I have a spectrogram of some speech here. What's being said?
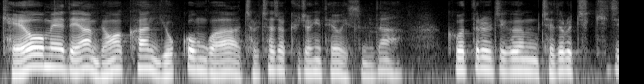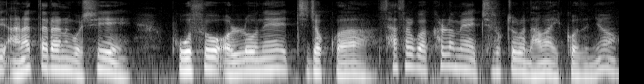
계엄에 대한 명확한 요건과 절차적 규정이 되어 있습니다. 그것들을 지금 제대로 지키지 않았다라는 것이 보수 언론의 지적과 사설과 칼럼에 지속적으로 남아 있거든요.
